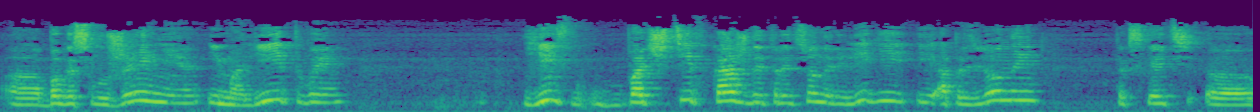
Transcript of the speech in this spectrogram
э, богослужение, и молитвы. Есть почти в каждой традиционной религии и определенные, так сказать, э,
